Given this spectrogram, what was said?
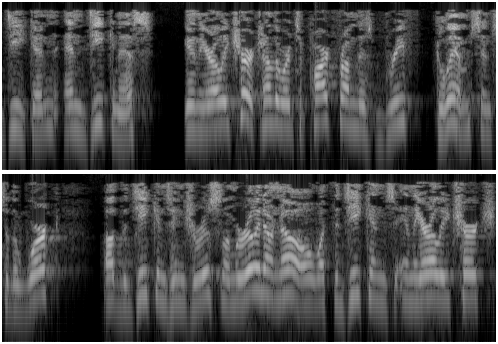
deacon and deaconess in the early church. In other words, apart from this brief glimpse into the work of the deacons in Jerusalem, we really don't know what the deacons in the early church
